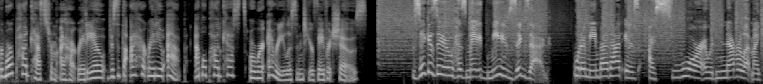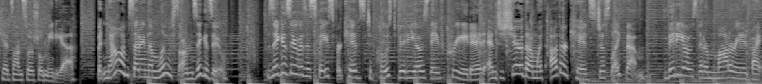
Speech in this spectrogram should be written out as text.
For more podcasts from iHeartRadio, visit the iHeartRadio app, Apple Podcasts, or wherever you listen to your favorite shows. Zigazoo has made me zigzag. What I mean by that is, I swore I would never let my kids on social media, but now I'm setting them loose on Zigazoo. Zigazoo is a space for kids to post videos they've created and to share them with other kids just like them. Videos that are moderated by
